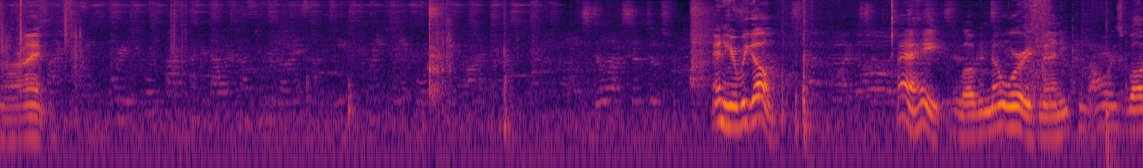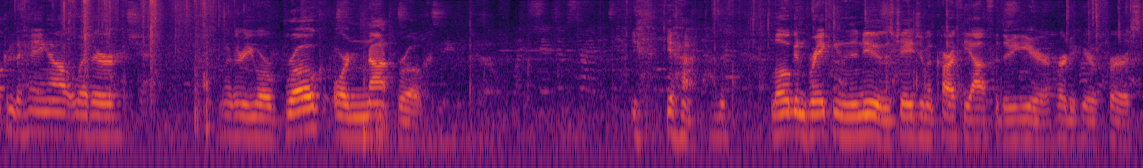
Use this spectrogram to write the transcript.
All right. And here we go. Hey, hey, Logan, no worries, man. You can always welcome to hang out whether whether you are broke or not broke. Yeah, Logan breaking the news. JJ McCarthy out for the year. Heard it here first.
